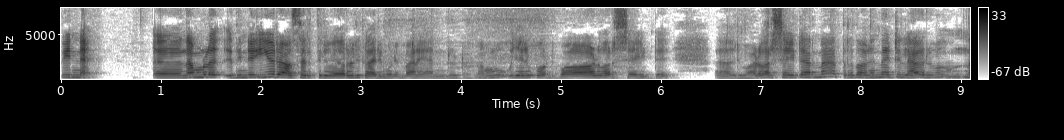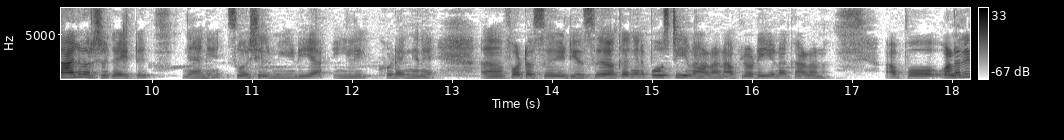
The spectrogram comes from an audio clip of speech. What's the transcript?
പിന്നെ നമ്മൾ ഇതിന്റെ ഈ ഒരു അവസരത്തിൽ വേറൊരു കാര്യം കൂടി പറയാനുണ്ട് കേട്ടോ. നമ്മൾ ഞാൻ ഒരുപാട് വർഷമായിട്ട് ഒരുപാട് വർഷമായിട്ട് പറഞ്ഞാൽ അത്ര തോന്നുന്നതായിട്ടില്ല ഒരു നാല് വർഷമൊക്കെ ആയിട്ട് ഞാൻ സോഷ്യൽ മീഡിയയിൽ കൂടെ ഇങ്ങനെ ഫോട്ടോസ് വീഡിയോസ് ഒക്കെ ഇങ്ങനെ പോസ്റ്റ് ചെയ്യുന്ന ആളാണ് അപ്ലോഡ് ചെയ്യുന്ന ഒക്കെ ആളാണ്. അപ്പോൾ വളരെ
